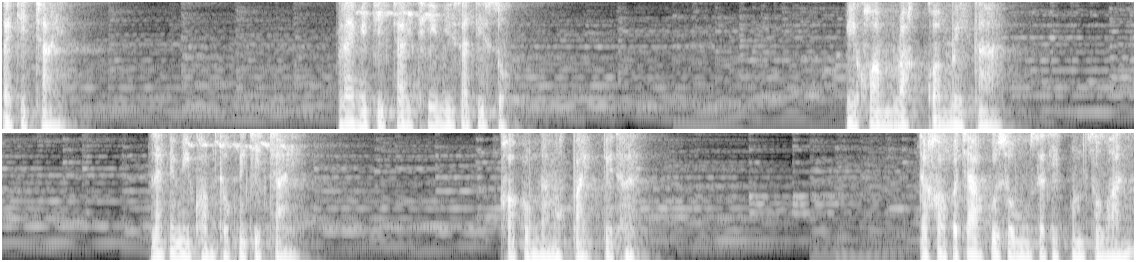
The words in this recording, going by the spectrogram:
ในจิตใจ และมีจิตใจที่มีสันติสุข มีความรักความเมตตา ไม่มีความทุกข์ในจิตใจ ขอพระองค์นำออกไปด้วยเถิดแต่ขอพระเจ้าผู้ทรงสถิตบนสวรรค์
